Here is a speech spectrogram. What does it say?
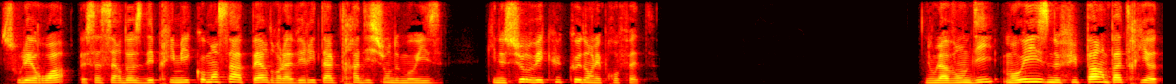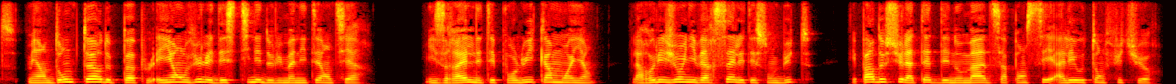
Sous les rois, le sacerdoce déprimé commença à perdre la véritable tradition de Moïse, qui ne survécut que dans les prophètes. Nous l'avons dit, Moïse ne fut pas un patriote, mais un dompteur de peuple ayant vu les destinées de l'humanité entière. Israël n'était pour lui qu'un moyen, la religion universelle était son but, et par-dessus la tête des nomades sa pensée allait au temps futur.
